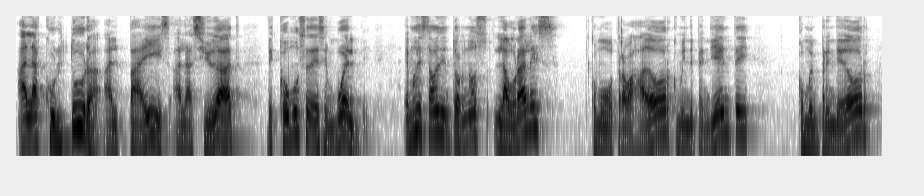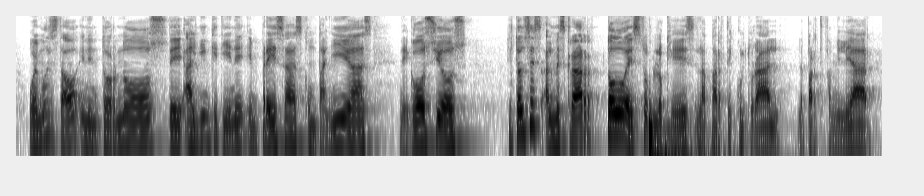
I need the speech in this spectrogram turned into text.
a la cultura, al país, a la ciudad, de cómo se desenvuelve. Hemos estado en entornos laborales, como trabajador, como independiente, como emprendedor, o hemos estado en entornos de alguien que tiene empresas, compañías, negocios. Entonces, al mezclar todo esto, lo que es la parte cultural, la parte familiar,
